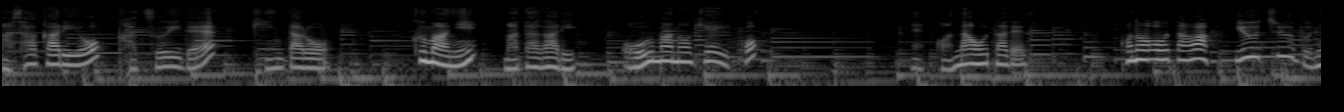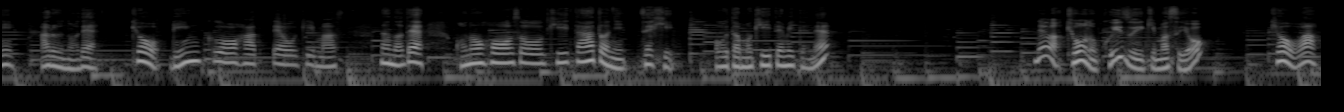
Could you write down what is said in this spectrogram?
まさかりを担いで金太郎熊にまたがりお馬の稽古ね、こんなお歌です。このお歌は YouTube にあるので今日リンクを貼っておきます。なのでこの放送を聞いた後にぜひお歌も聞いてみてね。では今日のクイズいきますよ。今日は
